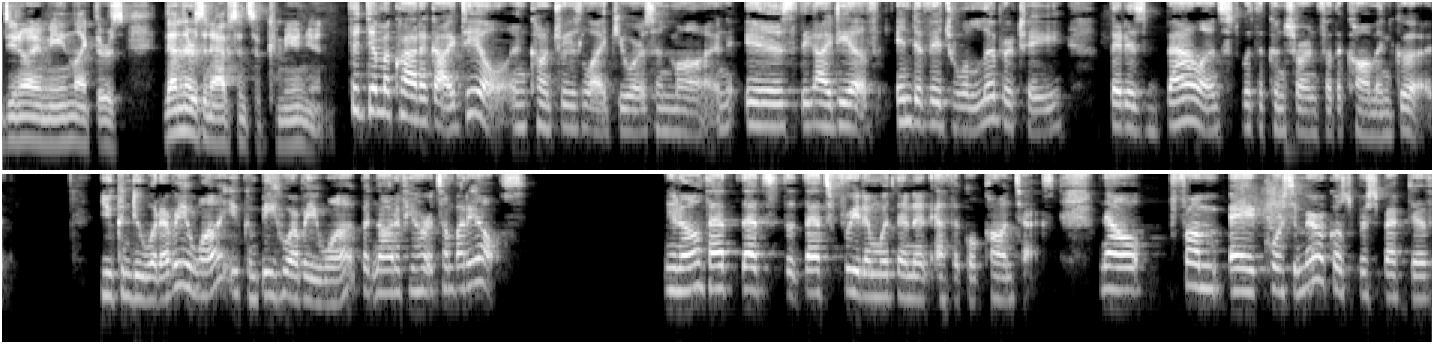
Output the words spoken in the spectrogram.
do you know what I mean? Like there's, then there's an absence of communion. The democratic ideal in countries like yours and mine is the idea of individual liberty that is balanced with a concern for the common good. You can do whatever you want. You can be whoever you want, but not if you hurt somebody else. You know, that, that's, the, that's freedom within an ethical context. Now, from a Course in Miracles perspective,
